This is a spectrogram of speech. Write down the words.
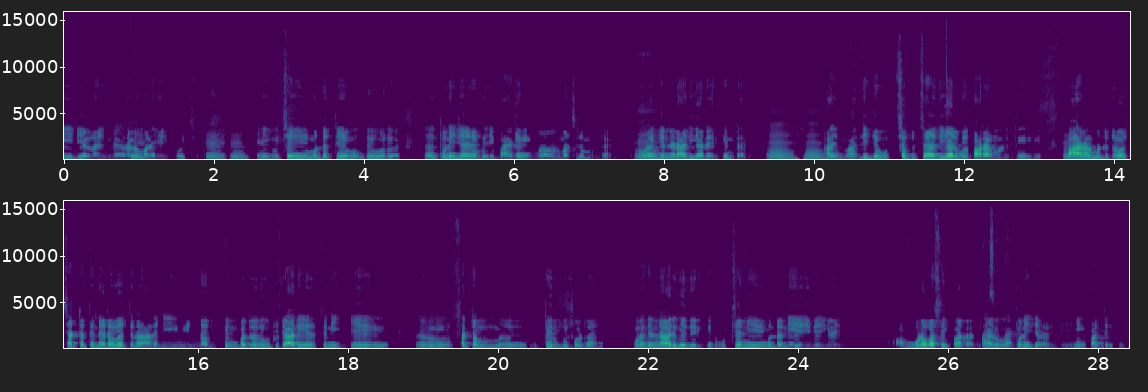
நீதி எல்லாம் இல்லை. அதெல்லாம். மலையேறி போச்சு. இன்னைக்கு உச்ச நீதிமன்றத்தையே வந்து ஒரு துணை ஜனாதிபதி பகிரங்கமா விமர்சனம் பண்றாரு. உனக்கு என்னடா அதிகாரம் இருக்குன்றாரு. அது அதிக உச்சபட்ச அதிகாரமே பாராளுமன்றத்துக்கு இருக்கு. பாராளுமன்றத்துல ஒரு சட்டத்தை நிறைவேற்றினா அதை நீ என்ன பின்பற்றதை விட்டுட்டு அதை எதிர்த்து நீ சட்டம் தீர்ப்பு சொல்ற உனக்கு என்ன அருகதை இருக்குன்னு உச்ச நீதிமன்ற நீதிபதிகளை அவ்வளவு வசைப்பாடுறாரு யார்? துணை ஜனாதிபதி. நீங்க பார்த்துருக்கீங்க.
